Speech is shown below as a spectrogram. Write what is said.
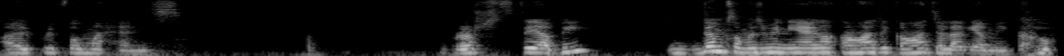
I prefer my hands brush से अभी एकदम समझ में नहीं आएगा कहाँ से कहाँ चला गया मेकअप।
